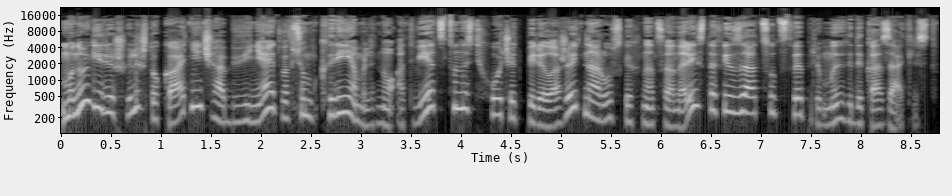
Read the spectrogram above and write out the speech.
Многие решили, что Катнич обвиняет во всем Кремль, но ответственность хочет переложить на русских националистов из-за отсутствия прямых доказательств.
